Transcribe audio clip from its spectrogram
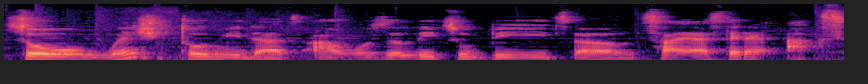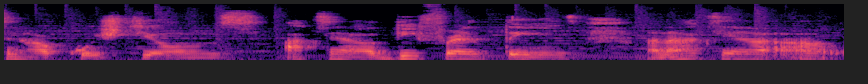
So when she told me that i was a little bit um, tired. I started asking her questions asking her different things and asking her oh,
